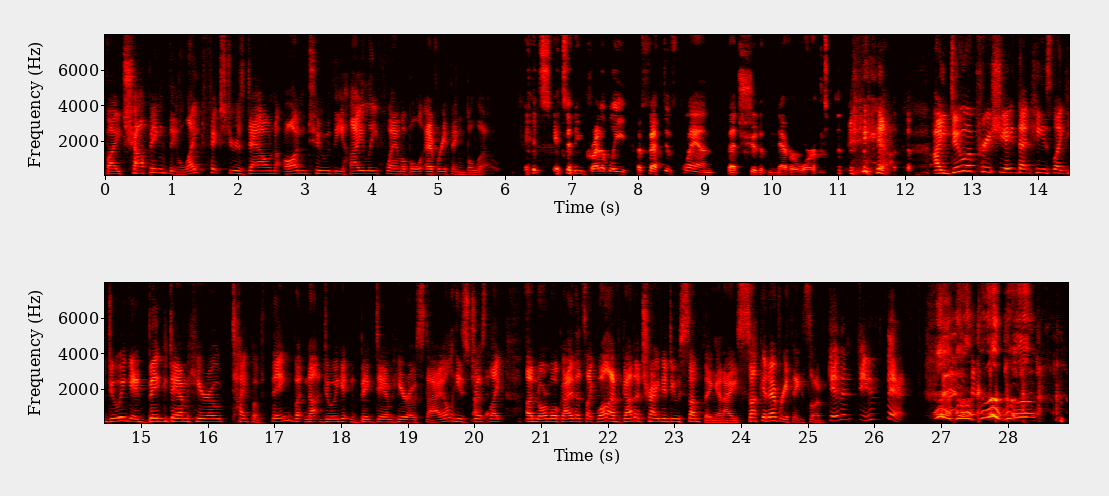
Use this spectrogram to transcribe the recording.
by chopping the light fixtures down onto the highly flammable everything below. It's it's an incredibly effective plan that should have never worked. yeah. I do appreciate that he's like doing a big damn hero type of thing, but not doing it in big damn hero style. He's just Okay. like a normal guy that's like, well, I've got to try to do something, and I suck at everything, so I'm gonna do this.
